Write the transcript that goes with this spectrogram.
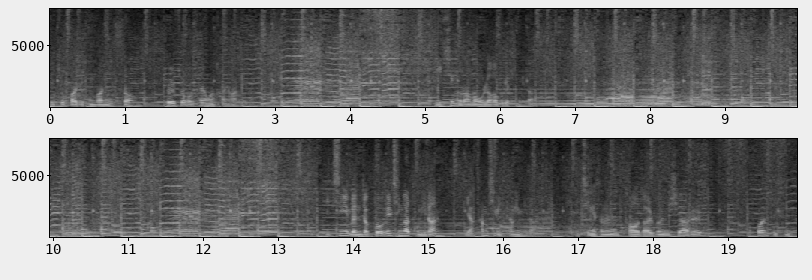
뒤쪽까지 공간이 있어 효율적으로 사용이 가능합니다. 2층으로 한번 올라가 보겠습니다. 2층의 면적도 1층과 동일한 약 32평입니다. 2층에서는 더 넓은 시야를 확보할 수 있습니다.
